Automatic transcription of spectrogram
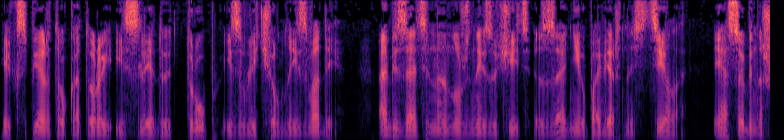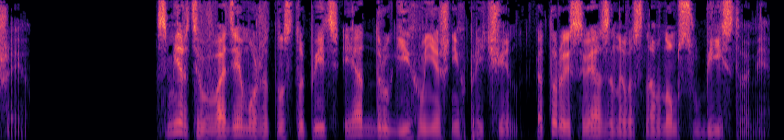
Эксперту, который исследует труп, извлеченный из воды, обязательно нужно изучить заднюю поверхность тела и особенно шею. Смерть в воде может наступить и от других внешних причин, которые связаны в основном с убийствами.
